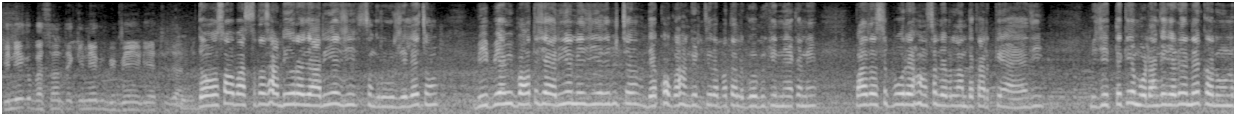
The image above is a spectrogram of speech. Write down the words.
ਕਿੰਨੀਆਂ ਕੁ ਬੱਸਾਂ ਤੇ ਕਿੰਨੀਆਂ ਕੁ ਬੀਬੀਆਂ ਜਿਹੜੀਆਂ ਇੱਥੇ ਜਾਂਦੀਆਂ? 200 ਬੱਸ ਤਾਂ ਸਾਡੀ ਉਰੇ ਜਾ ਰਹੀ ਹੈ ਜੀ ਸੰਗਰੂਰ ਜ਼ਿਲ੍ਹੇ ਚੋਂ। ਬੀਬੀਆਂ ਵੀ ਬਹੁਤ ਜਾ ਰਹੀਆਂ ਨੇ ਜੀ ਇਹਦੇ ਵਿੱਚ। ਦੇਖੋ ਗਾਂ ਗਿਣਤੀ ਦਾ ਪਤਾ ਲੱਗੂ ਵੀ ਕਿੰਨੀਆਂ ਕੁ ਨੇ। ਪਰ ਅਸੀਂ ਪੂਰੇ ਹੌਸਲੇ ਬੁਲੰਦ ਕਰਕੇ ਆਏ ਆ ਜੀ। ਵੀ ਜਿੱਤ ਕੇ ਮੁੜਾਂਗੇ ਜਿਹੜੇ ਨੇ ਕਾਨੂੰਨ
